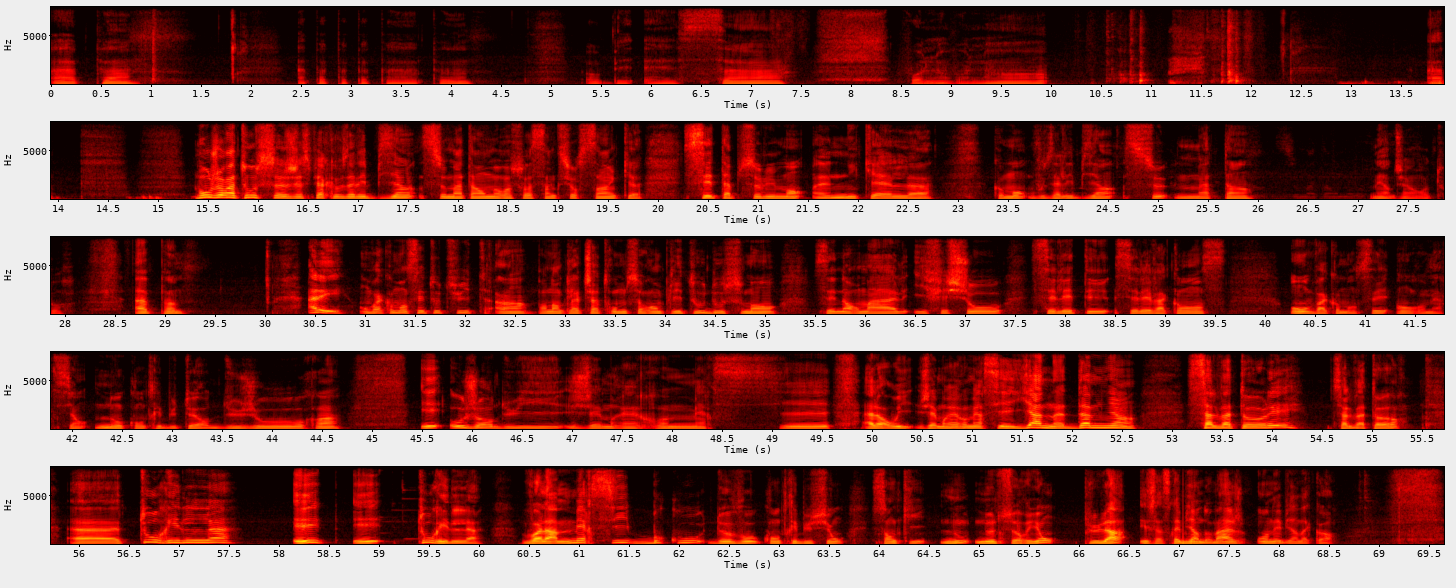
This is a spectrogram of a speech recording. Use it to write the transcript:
Hop. Hop, hop, hop, hop, hop. OBS. Voilà, voilà. Hop. Bonjour à tous, j'espère que vous allez bien. Ce matin, on me reçoit 5 sur 5. C'est absolument euh, nickel. Comment vous allez bien ce matin? Merde, j'ai un retour. Hop. Allez, on va commencer tout de suite. Hein, pendant que la chatroom se remplit tout doucement. C'est normal, il fait chaud, c'est l'été, c'est les vacances. On va commencer en remerciant nos contributeurs du jour. Et aujourd'hui, j'aimerais remercier... Alors oui, j'aimerais remercier Yann, Damien, Salvatore, Salvatore, euh, Touril et, et Touril. Voilà, merci beaucoup de vos contributions, sans qui nous ne serions plus là, et ça serait bien dommage, on est bien d'accord.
